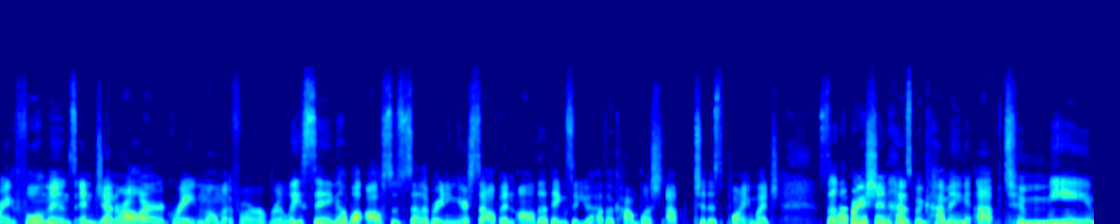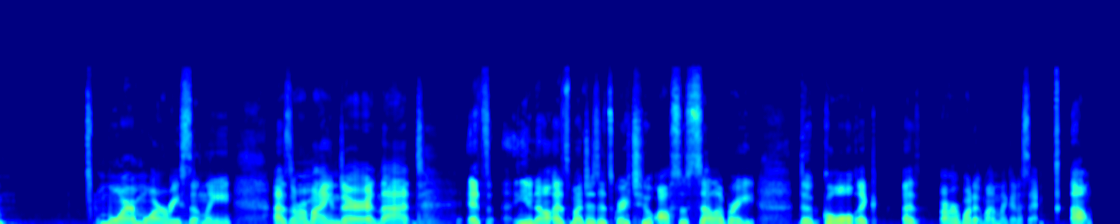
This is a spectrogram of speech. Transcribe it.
right? Full moons in general are a great moment for releasing, but also celebrating yourself and all the things that you have accomplished up to this point, which celebration has been coming up to me more and more recently as a reminder that it's you know as much as it's great to also celebrate the goal like or what, am I going to say? Oh,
